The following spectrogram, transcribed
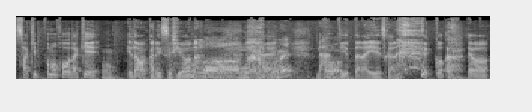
先っぽの方だけうん。枝分かれするような、ああなるほどね、はいなんて言ったらいいですかね。言葉では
